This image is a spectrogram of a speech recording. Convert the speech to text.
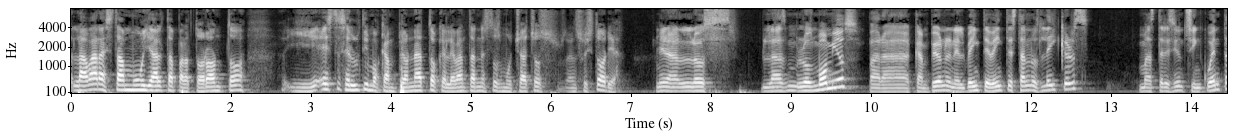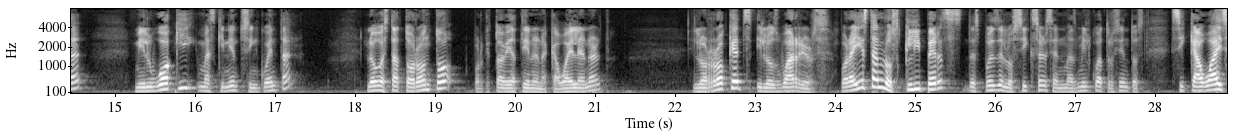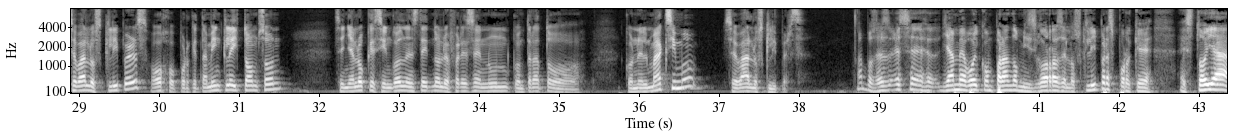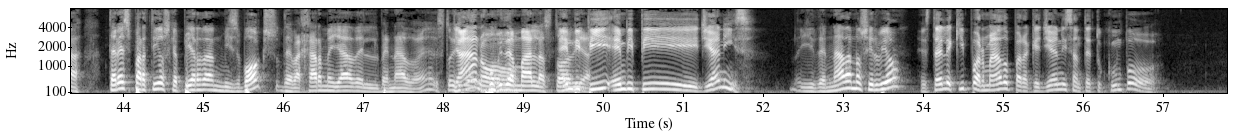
La vara está muy alta para Toronto y este es el último campeonato que levantan estos muchachos en su historia. Mira, los, los momios para campeón en el 2020 están los Lakers más 350, Milwaukee más 550, luego está Toronto, porque todavía tienen a Kawhi Leonard, los Rockets y los Warriors. Por ahí están los Clippers después de los Sixers en más 1400. Si Kawhi se va a los Clippers, ojo, porque también Clay Thompson señaló que si en Golden State no le ofrecen un contrato con el máximo, se va a los Clippers. Ah, pues es- ese, ya me voy comprando mis gorras de los Clippers porque estoy a tres partidos que pierdan mis box de bajarme ya del venado, ¿eh? Estoy Ya muy no. de malas todavía. MVP, MVP Giannis. ¿Y de nada nos sirvió? Está el equipo armado para que Giannis ante Tucumpo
